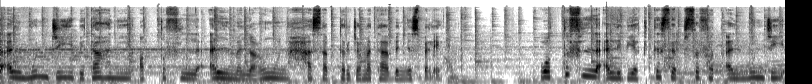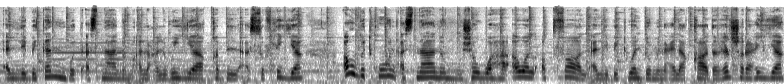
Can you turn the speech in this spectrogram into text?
المنجي بتعني الطفل الملعون حسب ترجمتها بالنسبة لهم. والطفل اللي بيكتسب صفة المنجي اللي بتنبت أسنانهم العلوية قبل السفلية أو بتكون أسنانهم مشوهة أو الأطفال اللي بيتولدوا من علاقات غير شرعية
